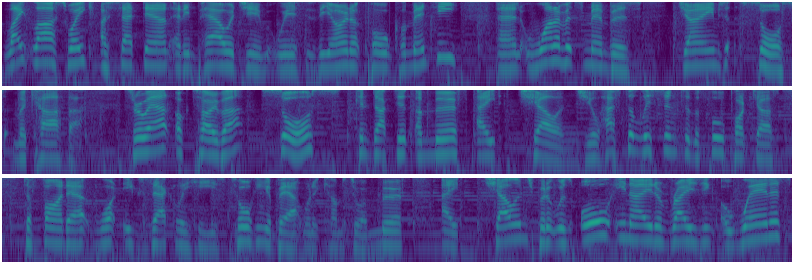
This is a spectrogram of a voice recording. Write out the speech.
Late last week, I sat down at Empower Gym with the owner, Paul Clemente, and one of its members, James Sauce McArthur. Throughout October, Sauce conducted a Murph 8 challenge. You'll have to listen to the full podcast to find out what exactly he's talking about when it comes to a Murph 8 challenge, but it was all in aid of raising awareness,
